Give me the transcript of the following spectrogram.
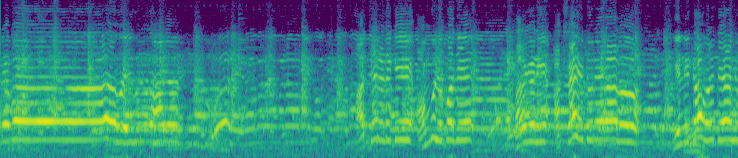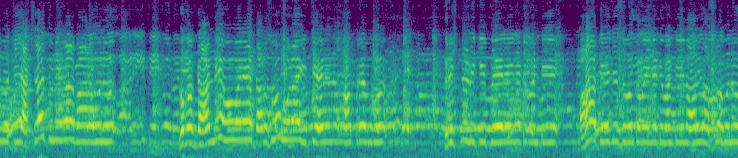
ప్రభు. అర్జునుడికి అమ్ములు పది తరగని అక్షయ తునేరాలు. ఎన్ని కావలితే అన్ని వచ్చి అక్షయ తునేరాలు మానవులు ఒక గాంధీవం అనే ధనసు కూడా ఇచ్చేయని మహాప్రభు కృష్ణుడికి పేరైనటువంటి మహా తేజస్వంతమైనటువంటి నాలుగు అశ్వములు.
